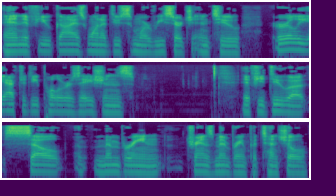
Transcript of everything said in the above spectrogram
And if you guys want to do some more research into early after depolarizations, if you do a cell membrane, transmembrane potential,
